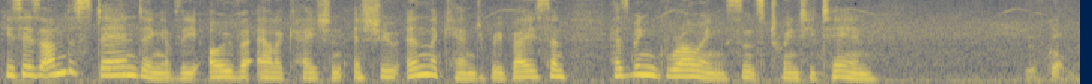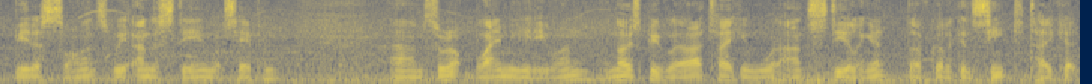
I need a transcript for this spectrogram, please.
he says understanding of the over allocation issue in the Canterbury Basin has been growing since 2010. We've got better science, we understand what's happened. Um, so we're not blaming anyone. And those people that are taking water aren't stealing it, they've got a consent to take it.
